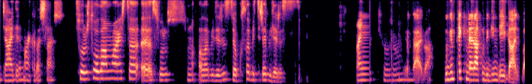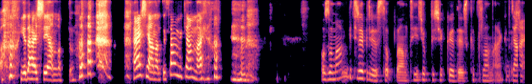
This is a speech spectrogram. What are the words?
rica ederim arkadaşlar. Sorusu olan varsa e, sorusunu alabiliriz yoksa bitirebiliriz. Aynı Yok galiba. Bugün pek meraklı bir gün değil galiba. ya da her şeyi anlattım. her şeyi anlattıysam mükemmel. o zaman bitirebiliriz toplantıyı. Çok teşekkür ederiz katılan arkadaşlar.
